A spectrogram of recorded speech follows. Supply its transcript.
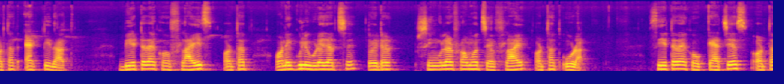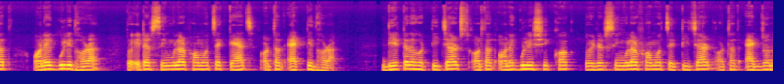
অর্থাৎ একটি দাঁত। বিয়েরটা দেখো ফ্লাইস অর্থাৎ অনেকগুলি উড়ে যাচ্ছে। তো এটার সিঙ্গুলার ফর্ম হচ্ছে ফ্লাই অর্থাৎ ওড়া। সি এটা দেখো ক্যাচেস অর্থাৎ অনেকগুলি ধরা। তো এটার সিঙ্গুলার ফর্ম হচ্ছে ক্যাচ অর্থাৎ একটি ধরা। ডি এরটা দেখো টিচার্স অর্থাৎ অনেকগুলি শিক্ষক। তো এটার সিঙ্গুলার ফর্ম হচ্ছে টিচার অর্থাৎ একজন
